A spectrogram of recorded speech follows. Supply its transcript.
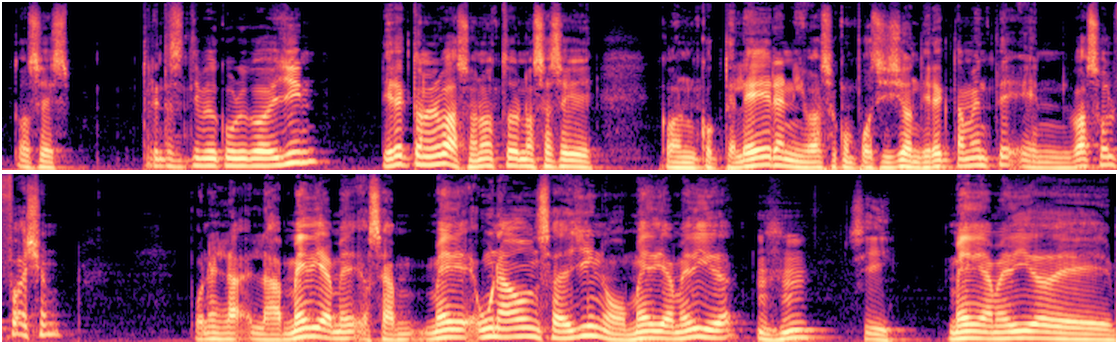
Entonces, 30 centímetros cúbicos de gin, directo en el vaso, ¿no? Esto no se hace con coctelera ni vaso composición, directamente en el vaso old fashion. Pones la, la media, me- o sea, media- una onza de gin o media medida, Sí. media medida de,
